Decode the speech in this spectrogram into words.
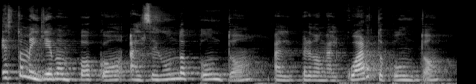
Esto me lleva un poco al segundo punto, al, perdón, al cuarto punto,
